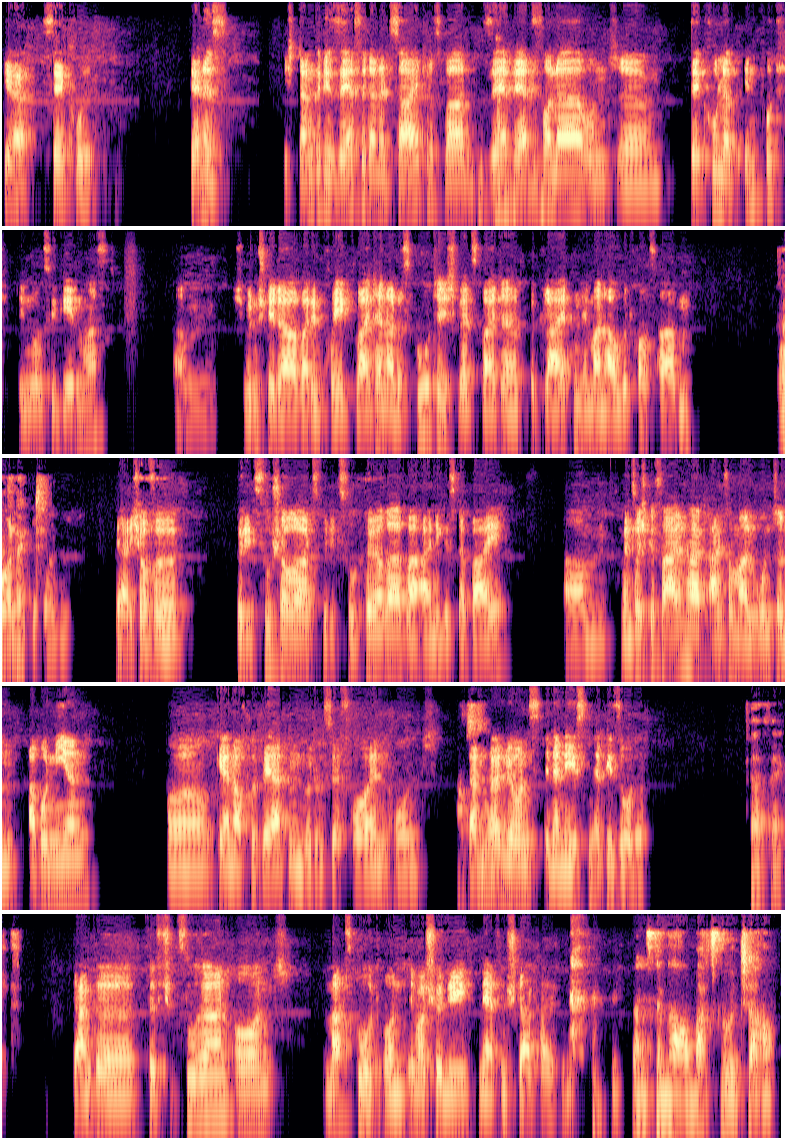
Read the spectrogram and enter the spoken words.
Ja, sehr cool. Dennis, ich danke dir sehr für deine Zeit. Das war ein sehr wertvoller und ähm, sehr cooler Input, den du uns gegeben hast. Ähm, ich wünsche dir da bei dem Projekt weiterhin alles Gute. Ich werde es weiter begleiten, immer ein Auge drauf haben. Perfekt. Und ähm, ja, ich hoffe, für die Zuschauer, für die Zuhörer war einiges dabei. Ähm, Wenn es euch gefallen hat, einfach mal unten abonnieren, äh, gerne auch bewerten, würde uns sehr freuen. Und Absolut. dann hören wir uns in der nächsten Episode. Perfekt. Danke fürs Zuhören und macht's gut und immer schön die Nerven stark halten. Ganz genau. Macht's gut. Ciao.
